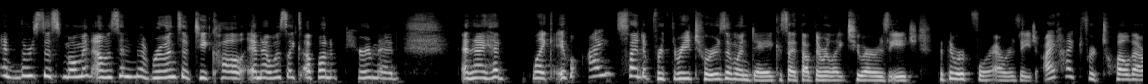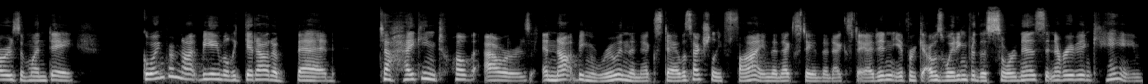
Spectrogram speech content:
And there's this moment I was in the ruins of Tikal and I was like up on a pyramid and I had like I signed up for three tours in one day because I thought they were like two hours each, but they were four hours each. I hiked for 12 hours in one day, going from not being able to get out of bed to hiking 12 hours and not being ruined the next day. I was actually fine the next day and the next day. I didn't ever, I was waiting for the soreness. It never even came.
